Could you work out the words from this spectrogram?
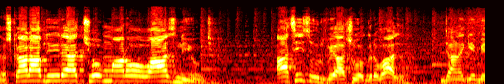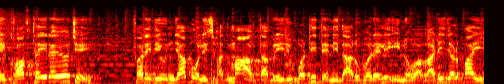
નમસ્કાર, આપ જોઈ રહ્યા છો મારો અવાજ ન્યૂઝ. આશીષ ઉર્ફે આશુ અગ્રવાલ જાણે કે બેખોફ થઈ રહ્યો છે. ફરીથી ઊંઝા પોલીસ હદમાં આવતા બ્રિજ ઉપરથી તેની દારૂ ભરેલી ઇનોવા ગાડી ઝડપાઈ.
